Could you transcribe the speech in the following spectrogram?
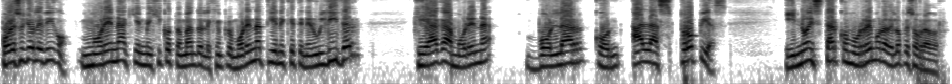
Por eso yo le digo, Morena aquí en México, tomando el ejemplo, Morena tiene que tener un líder que haga a Morena volar con alas propias y no estar como rémora de López Obrador.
